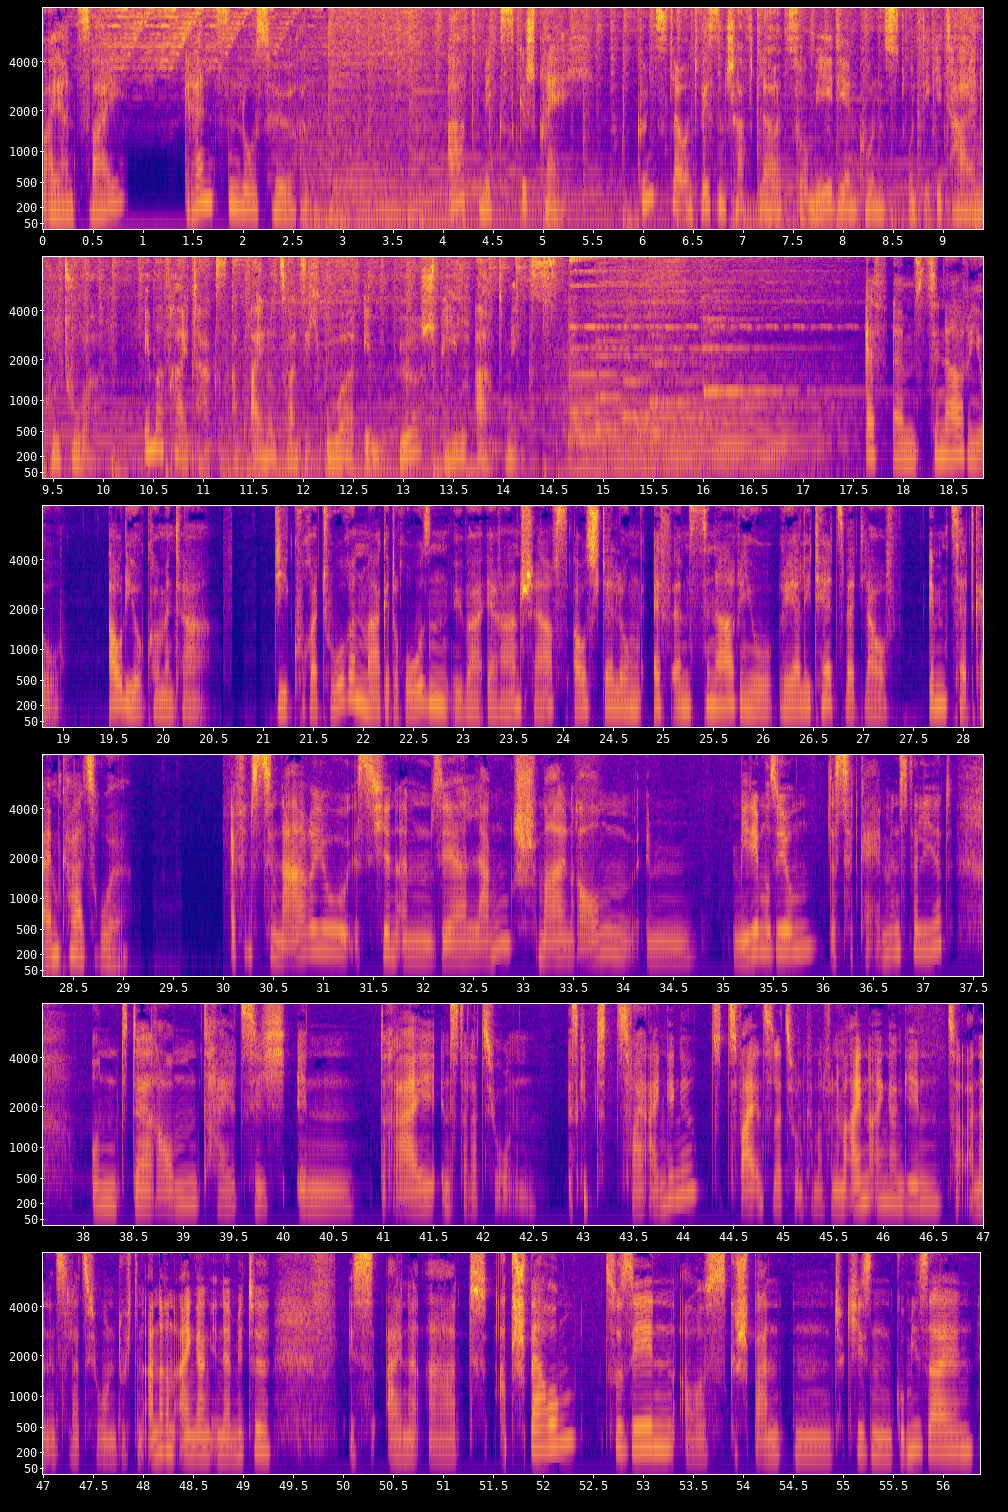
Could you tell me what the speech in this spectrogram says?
Bayern 2 Grenzenlos hören. Artmix Gespräch. Künstler und Wissenschaftler zur Medienkunst und digitalen Kultur. Immer freitags ab 21 Uhr im Hörspiel Artmix. FM Szenario. Audiokommentar. Die Kuratorin Margit Rosen über Eran Scherfs Ausstellung FM Szenario Realitätswettlauf im ZKM Karlsruhe. FM Szenario ist hier in einem sehr lang, schmalen Raum im Medienmuseum des ZKM installiert. Und der Raum teilt sich in drei Installationen. Es gibt zwei Eingänge. Zu zwei Installationen kann man von dem einen Eingang gehen, zur anderen Installation durch den anderen Eingang. In der Mitte ist eine Art Absperrung zu sehen aus gespannten türkisen Gummiseilen,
